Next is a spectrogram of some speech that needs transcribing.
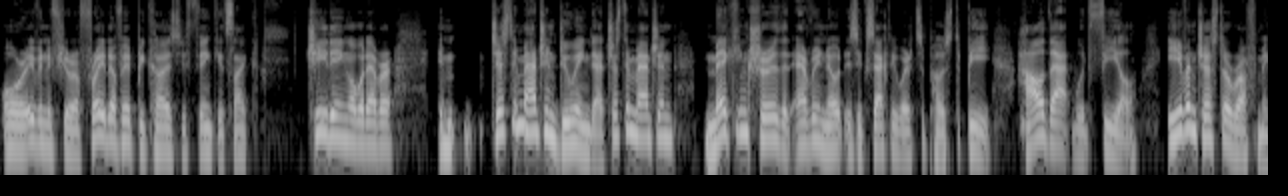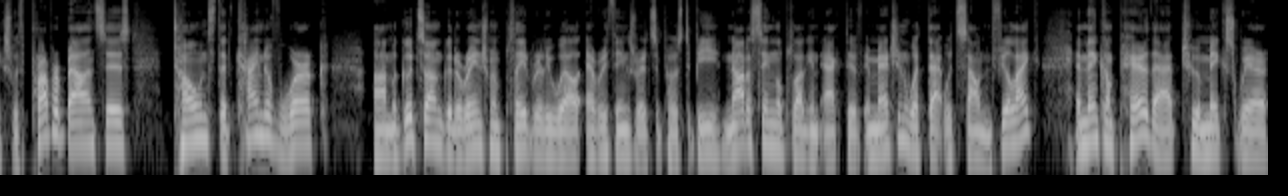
or even if you're afraid of it because you think it's like cheating or whatever. Just imagine doing that. Just imagine making sure that every note is exactly where it's supposed to be, how that would feel. Even just a rough mix with proper balances, tones that kind of work. Um, a good song, good arrangement, played really well. Everything's where it's supposed to be. Not a single plugin active. Imagine what that would sound and feel like. And then compare that to a mix where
